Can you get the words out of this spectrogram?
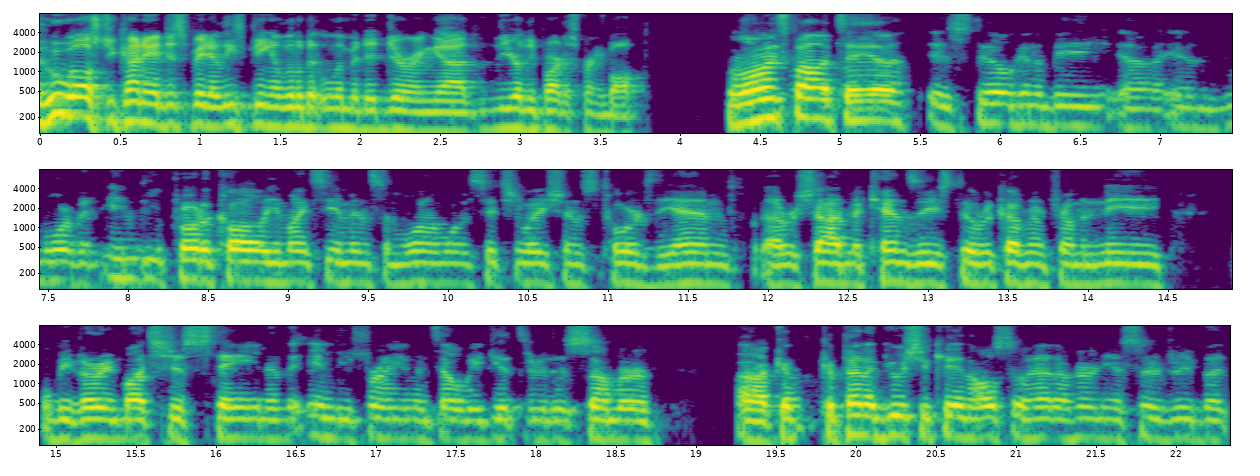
who else do you kind of anticipate at least being a little bit limited during uh, the early part of spring ball? Lawrence Valetea is still going to be uh, in more of an indie protocol. You might see him in some one-on-one situations towards the end. Uh, Rashad McKenzie still recovering from a knee. Will be very much just staying in the indie frame until we get through this summer. Uh, Kapena Gushiken also had a hernia surgery, but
